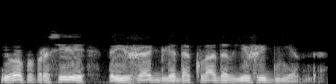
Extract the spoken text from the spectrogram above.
его попросили приезжать для докладов ежедневно.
